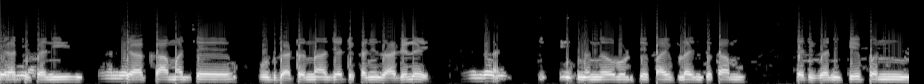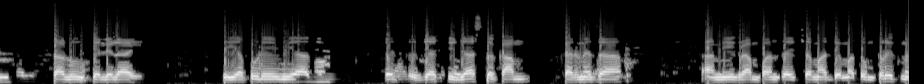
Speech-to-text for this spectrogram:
या ठिकाणी त्या कामाचे उद्घाटन आज या ठिकाणी झालेलं आहे. हिंगणगाव रोडचे पाईपलाईनचं काम त्या ठिकाणी ते पण चालू केलेलं आहे. यापुढे अजून जास्त- जास्तीत जास्त काम करण्याचा आम्ही ग्रामपंचायतच्या माध्यमातून प्रयत्न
